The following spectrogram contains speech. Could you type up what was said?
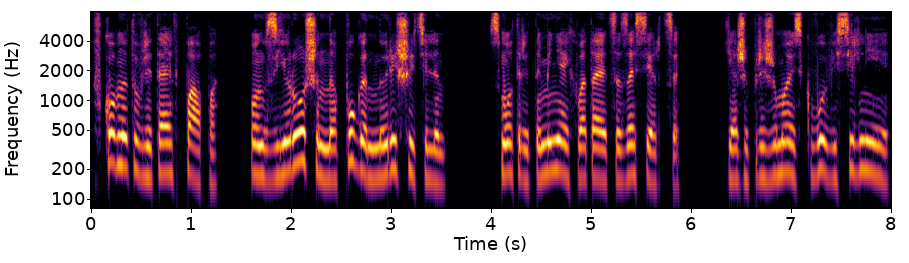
В комнату влетает папа. Он взъерошен, напуган, но решителен. Смотрит на меня и хватается за сердце. Я же прижимаюсь к Вове сильнее.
